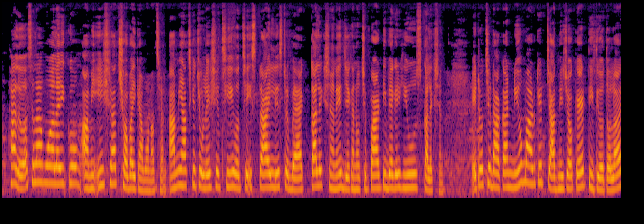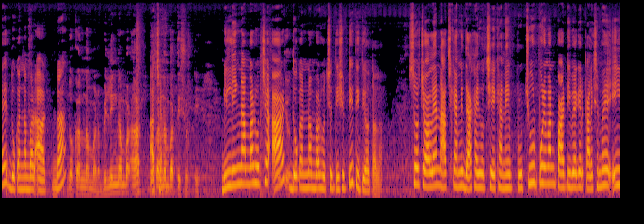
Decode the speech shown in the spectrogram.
হ্যালো আসসালামু আলাইকুম। আমি ইশরাত সবাই কেমন আছেন? আমি আজকে চলে এসেছি হচ্ছে স্টাইলিস্ট ব্যাগ কালেকশনে যেখানে হচ্ছে পার্টি ব্যাগের হিউজ কালেকশন এটা হচ্ছে ঢাকার নিউ মার্কেট চাঁদনি চকের তৃতীয় তলায় দোকান নাম্বার আট না? দোকান নাম্বার বিল্ডিং নাম্বার আট আচ্ছা। দোকান নাম্বার তেষট্টি। বিল্ডিং নাম্বার হচ্ছে আট দোকান নাম্বার হচ্ছে তেষট্টি তৃতীয় তলা। সো চলেন আজকে আমি দেখাই হচ্ছে এখানে প্রচুর পরিমাণ পার্টি ব্যাগের কালেকশন ভাই এই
